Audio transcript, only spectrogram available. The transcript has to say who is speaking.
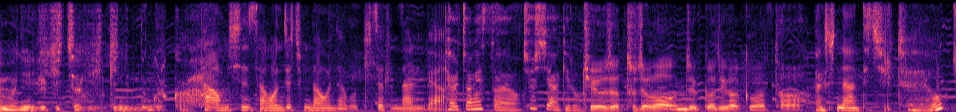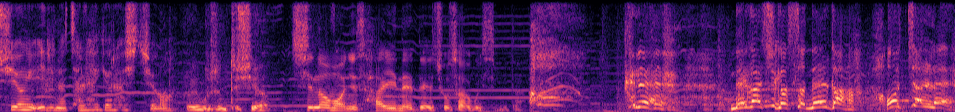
Speaker 1: 할머니 일기장이 있긴 있는 걸까?
Speaker 2: 다음 신상 언제쯤 나오냐고 기자들 난리야.
Speaker 3: 결정했어요. 출시하기로.
Speaker 4: 최 여자 투자가 언제까지 갈 것 같아?
Speaker 2: 당신 나한테 질투해요? 주영이 일이나 잘 해결하시죠.
Speaker 4: 그게 무슨 뜻이야?
Speaker 1: 친어머니 사인에 대해 조사하고 있습니다.
Speaker 2: 그래, 내가 죽였어, 내가. 어쩔래?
